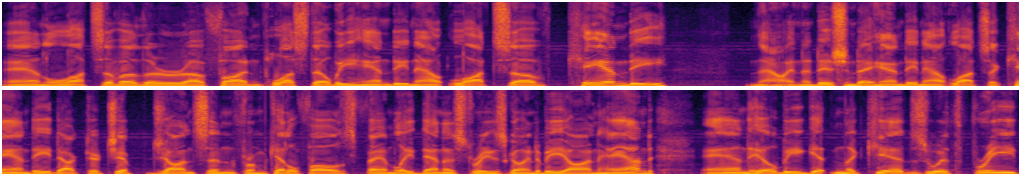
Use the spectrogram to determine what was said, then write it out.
and lots of other uh, fun. Plus, they'll be handing out lots of candy. Now, in addition to handing out lots of candy, Dr. Chip Johnson from Kettle Falls Family Dentistry is going to be on hand, and he'll be getting the kids with free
